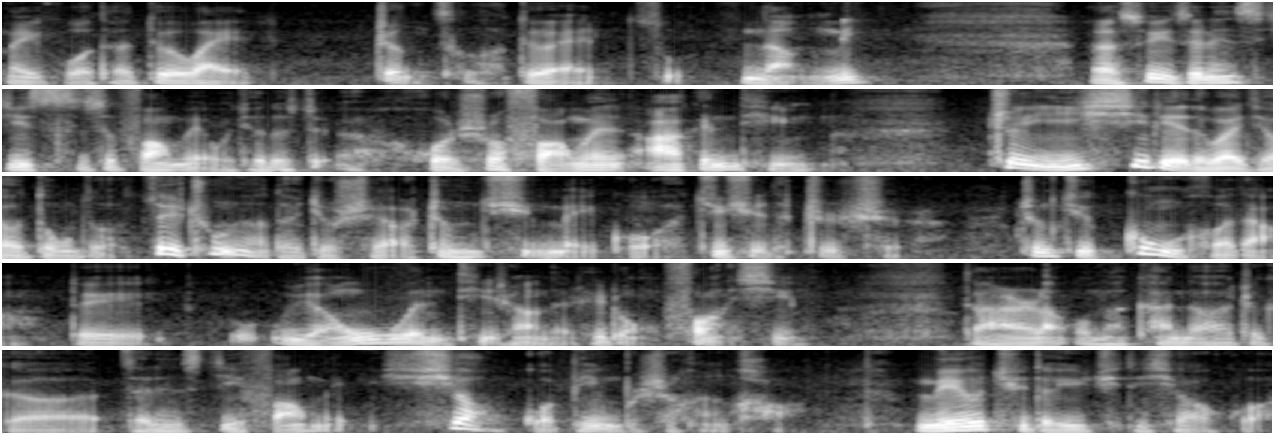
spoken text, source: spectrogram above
美国的对外政策和、对外做能力。呃，所以泽连斯基此次访美，我觉得这，或者说访问阿根廷。这一系列的外交动作，最重要的就是要争取美国继续的支持，争取共和党对原物问题上的这种放行。当然了，我们看到这个泽连斯基访美效果并不是很好，没有取得预期的效果。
